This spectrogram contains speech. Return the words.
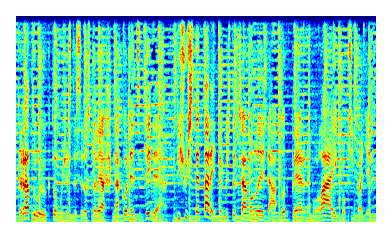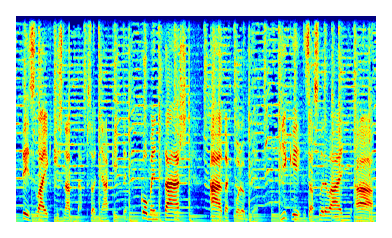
Gratuluju k tomu, že jste se dostali až na konec videa. Když už jste tady, tak byste třeba mohli dát odběr nebo like, po případě dislike, či snad napsat nějaký ten komentář a tak podobně. Díky za sledování a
